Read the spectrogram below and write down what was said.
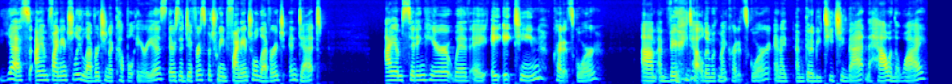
yes, I am financially leveraged in a couple areas. There's a difference between financial leverage and debt. I am sitting here with a 818 credit score. Um, I'm very dialed in with my credit score, and I, I'm going to be teaching that and the how and the why.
